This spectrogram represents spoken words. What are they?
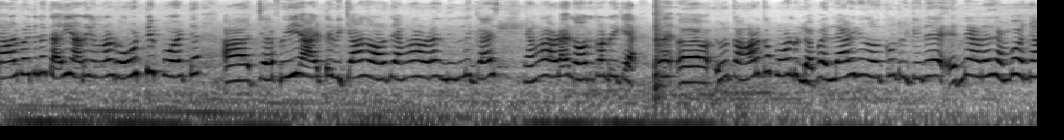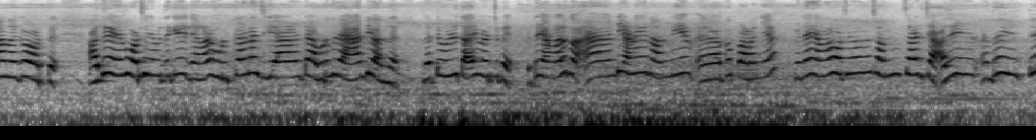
നാവൽപ്പഴത്തിന്റെ തൈയാണ് ഞങ്ങൾ റോട്ടിൽ പോയിട്ട് ഫ്രീ ആയിട്ട് വിൽക്കാമെന്ന് പറഞ്ഞത് ഞങ്ങൾ അവിടെ നിന്ന് ഗൈസ് ഞങ്ങൾ അവിടെ നോക്കിക്കൊണ്ടിരിക്കുക ഒരു കാറൊക്കെ പോകണ്ടല്ലോ. അപ്പോൾ എല്ലാവരും ഇങ്ങനെ നോക്കിക്കൊണ്ടിരിക്കുക. ഇത് എന്നെയാണ് സംഭവം എന്നാന്നൊക്കെ ഓർത്ത്. അത് കഴിഞ്ഞപ്പോൾ കുറച്ച് കഴിഞ്ഞപ്പോഴത്തേക്ക് ഞങ്ങൾ ഉദ്ഘാടനം ചെയ്യാനായിട്ട് അവിടെ നിന്ന് ഒരു ആന്റി വന്ന്. എന്നിട്ട് ഒരു തൈ മേടിച്ചിട്ട് എന്നിട്ട് ഞങ്ങൾ ആന്റി ആണെങ്കിൽ നന്ദിയും ഒക്കെ പറഞ്ഞ് പിന്നെ ഞങ്ങൾ കുറച്ച് നേരം സംസാരിച്ച. അത് അത് കഴിഞ്ഞിട്ട്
